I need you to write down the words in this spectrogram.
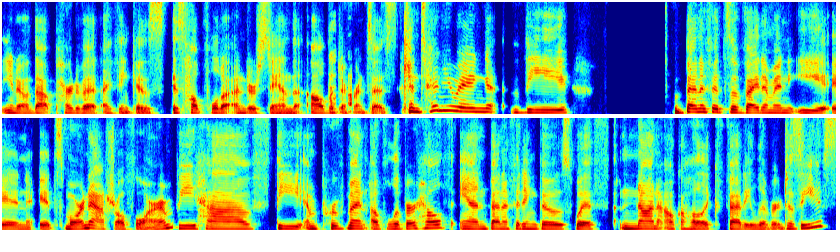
you know, that part of it, I think is is helpful to understand that all the uh-huh. differences. Continuing the benefits of vitamin E in its more natural form. We have the improvement of liver health and benefiting those with non alcoholic fatty liver disease.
